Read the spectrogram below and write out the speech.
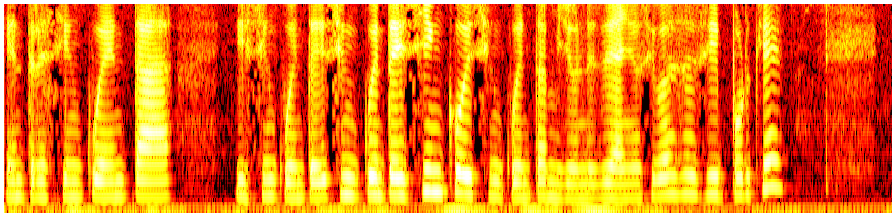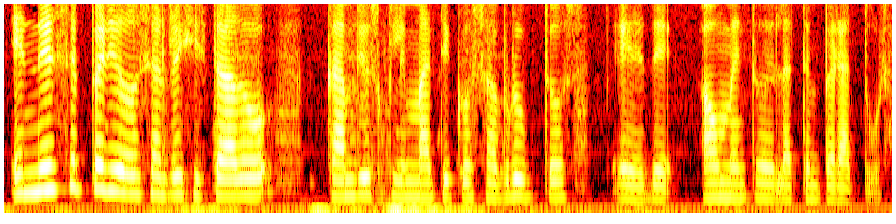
entre 50 y 50 y 55 y 50 millones de años. Y vas a decir, ¿por qué? En ese periodo se han registrado cambios climáticos abruptos eh, de aumento de la temperatura.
